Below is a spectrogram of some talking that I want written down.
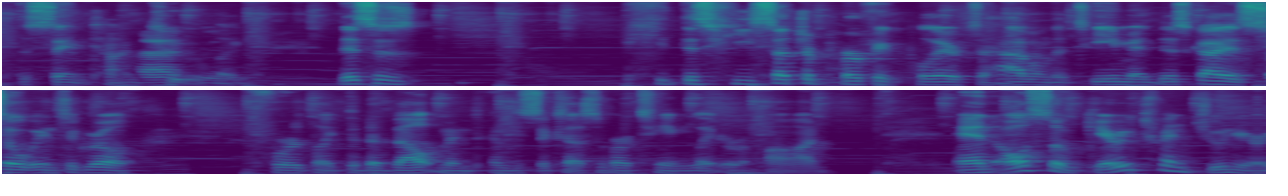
at the same time too. Like this is he, this he's such a perfect player to have on the team, and this guy is so integral for like the development and the success of our team later on. And also Gary Trent Jr.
